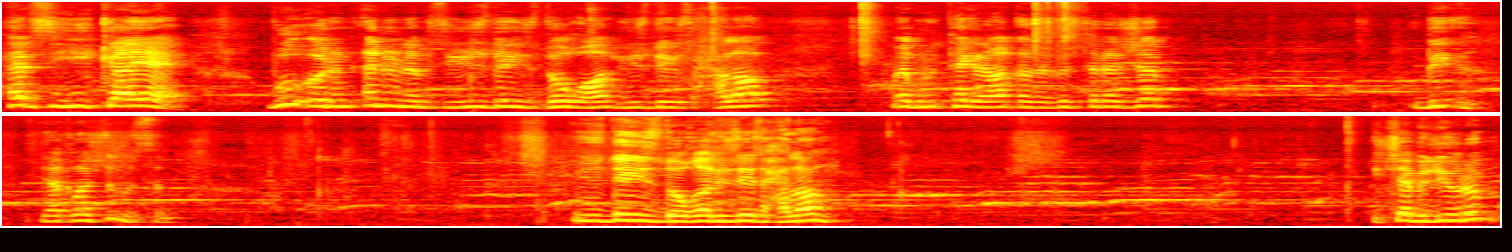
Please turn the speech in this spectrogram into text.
Hepsi hikaye. Bu ürün en önemlisi %100 doğal, %100 halal. Ve bunu tekrar arkadaşlar göstereceğim. Bir yaklaştır mısın? %100 doğal, %100 halal. İçebiliyorum.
